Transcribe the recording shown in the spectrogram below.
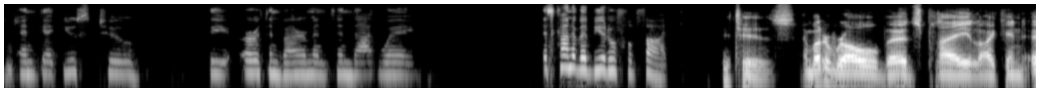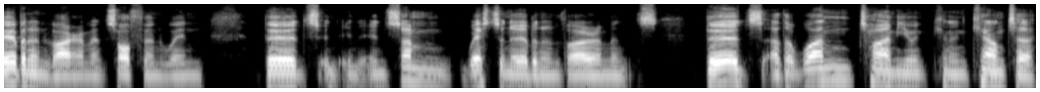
and get used to the earth environment in that way. It's kind of a beautiful thought. It is. And what a role birds play, like in urban environments, often when birds in, in, in some Western urban environments, birds are the one time you can encounter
